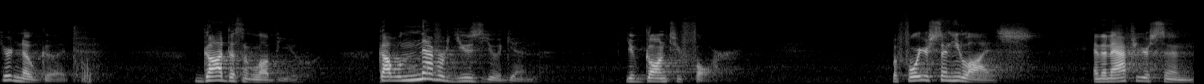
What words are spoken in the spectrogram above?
You're no good. God doesn't love you. God will never use you again. You've gone too far. Before your sin, he lies. And then after your sin,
